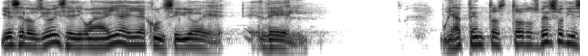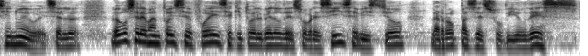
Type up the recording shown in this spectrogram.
Y él se los dio y se llegó a ella y ella concibió de él. Muy atentos todos. Verso 19. luego se levantó y se fue y se quitó el velo de sobre sí y se vistió las ropas de su viudez.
